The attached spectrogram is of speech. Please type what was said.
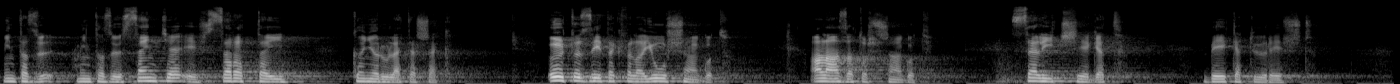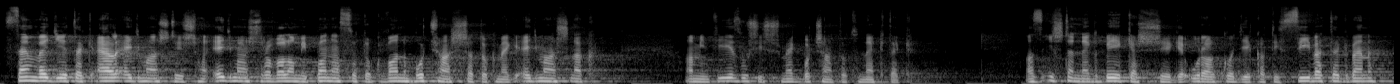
mint az, ő, mint az ő szentje és szerettei, könyörületesek. Öltözzétek fel a jóságot, alázatosságot, szelítséget, béketűrést. Szenvedjétek el egymást, és ha egymásra valami panaszotok van, bocsássatok meg egymásnak, amint Jézus is megbocsátott nektek. Az Istennek békessége uralkodjék a ti szívetekben,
